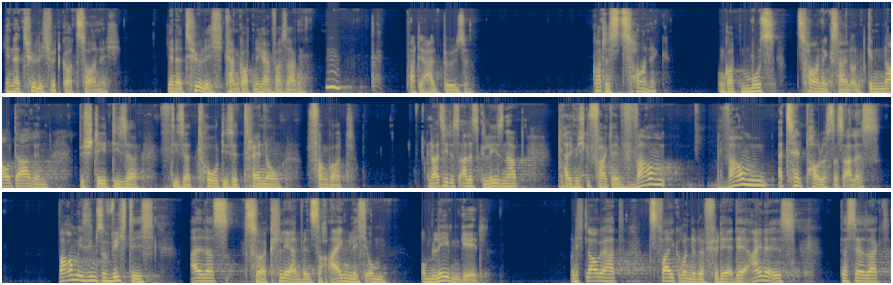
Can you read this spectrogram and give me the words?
Ja, natürlich wird Gott zornig. Ja, natürlich kann Gott nicht einfach sagen, war der halt böse. Gott ist zornig. Und Gott muss zornig sein. Und genau darin besteht dieser, dieser Tod, diese Trennung von Gott. Und als ich das alles gelesen habe, habe ich mich gefragt, ey, warum, warum erzählt Paulus das alles? Warum ist ihm so wichtig, all das zu erklären, wenn es doch eigentlich um, um Leben geht? Und ich glaube, er hat zwei Gründe dafür. Der, der eine ist, dass er sagt,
